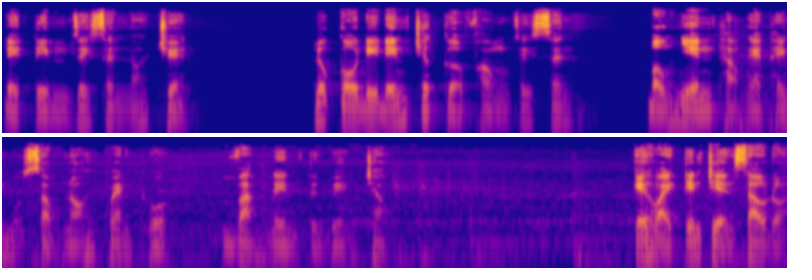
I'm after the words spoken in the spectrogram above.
để tìm Jason nói chuyện. Lúc cô đi đến trước cửa phòng Jason, bỗng nhiên Thảo nghe thấy một giọng nói quen thuộc vang lên từ bên trong. Kế hoạch tiến triển sao rồi?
